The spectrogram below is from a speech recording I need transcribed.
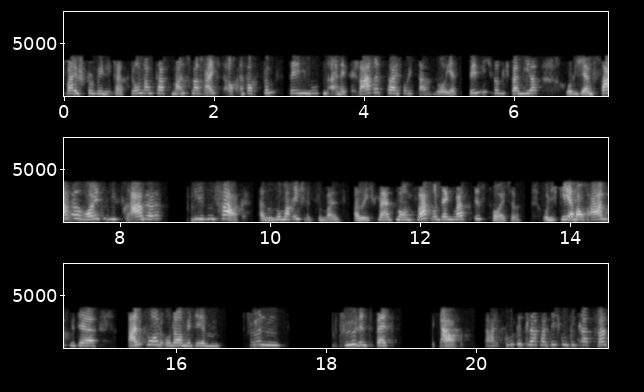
zwei Stunden Meditation am Tag. Manchmal reicht auch einfach 15 Minuten eine klare Zeit, wo ich sage, so, jetzt bin ich wirklich bei mir und ich empfange heute die Frage diesen Tag. Also so mache ich es zum Beispiel. Also ich werde morgens wach und denke, was ist heute? Und ich gehe aber auch abends mit der Antwort oder mit dem schönen Gefühl ins Bett. Ja, hat gut geklappt, hat nicht gut geklappt, was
